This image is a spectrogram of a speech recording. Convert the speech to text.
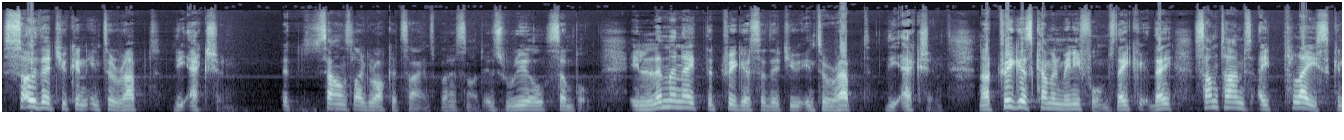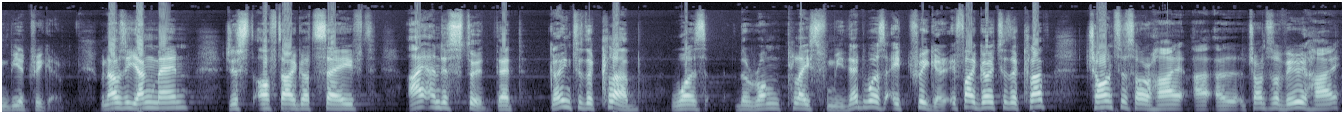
so that you can interrupt the action. It sounds like rocket science, but it's not. It's real simple. Eliminate the trigger so that you interrupt the action. Now, triggers come in many forms. They, they, sometimes a place can be a trigger. When I was a young man, just after I got saved, I understood that going to the club was the wrong place for me. That was a trigger. If I go to the club, chances are high, uh, uh, chances are very high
